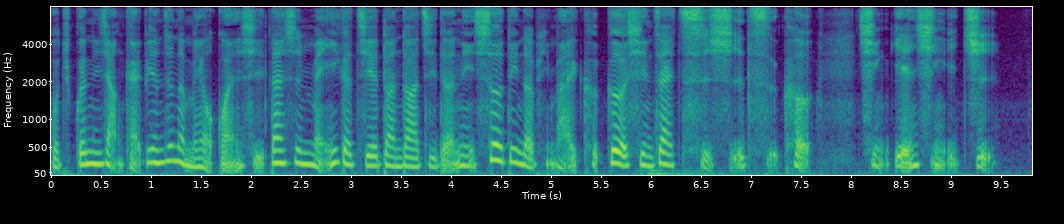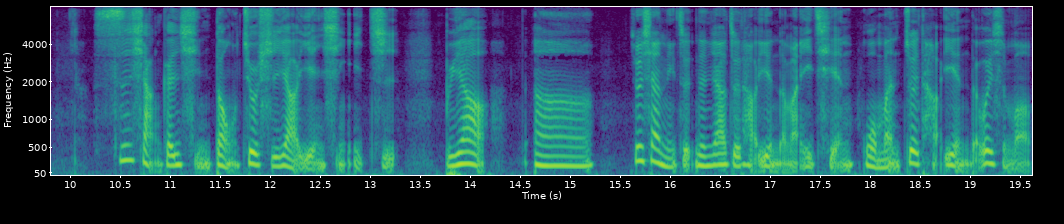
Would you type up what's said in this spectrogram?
我就跟你讲，改变真的没有关系，但是每一个阶段都要记得，你设定的品牌可个性在此时此刻，请言行一致，思想跟行动就是要言行一致，不要嗯，就像你最人家最讨厌的嘛，以前我们最讨厌的，为什么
